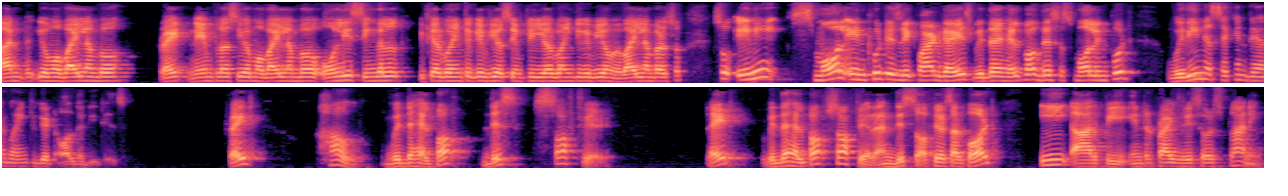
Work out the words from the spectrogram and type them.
and your mobile number right? Name plus your mobile number only single if you're going to give your simply you're going to give your mobile number. So so any small input is required guys. With the help of this small input within a second they are going to get all the details right? How? With the help of this software right? With the help of software and these softwares are called erp enterprise resource planning.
